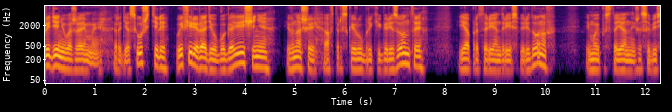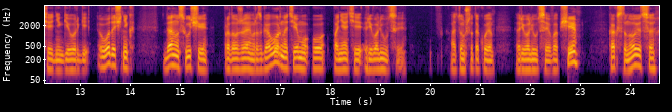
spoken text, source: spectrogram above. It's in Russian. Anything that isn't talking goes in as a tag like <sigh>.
Добрый день, уважаемые радиослушатели. В эфире радио «Благовещение» и в нашей авторской рубрике «Горизонты» я, протерей Андрей Спиридонов, и мой постоянный же собеседник Георгий Лодочник. В данном случае продолжаем разговор на тему о понятии революции, о том, что такое революция вообще, как становятся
